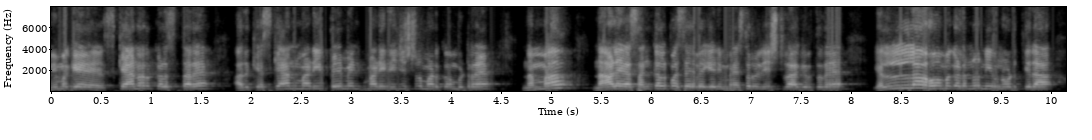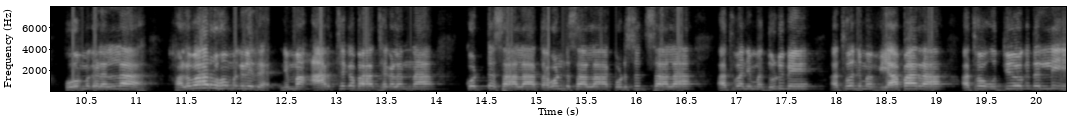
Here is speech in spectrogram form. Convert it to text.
ನಿಮಗೆ ಸ್ಕ್ಯಾನರ್ ಕಳಿಸ್ತಾರೆ, ಅದಕ್ಕೆ ಸ್ಕ್ಯಾನ್ ಮಾಡಿ, ಪೇಮೆಂಟ್ ಮಾಡಿ ರಿಜಿಸ್ಟರ್ ಮಾಡ್ಕೊಂಡ್ಬಿಟ್ರೆ ನಮ್ಮ ನಾಳೆಯ ಸಂಕಲ್ಪ ಸೇವೆಗೆ ನಿಮ್ಮ ಹೆಸರು ರಿಜಿಸ್ಟರ್ ಆಗಿರ್ತದೆ. ಎಲ್ಲ ಹೋಮಗಳನ್ನು ನೀವು ನೋಡ್ತೀರಾ. ಹೋಮಗಳೆಲ್ಲ ಹಲವಾರು ಹೋಮಗಳಿದೆ. ನಿಮ್ಮ ಆರ್ಥಿಕ ಬಾಧ್ಯಗಳನ್ನ ಕೊಟ್ಟ ಸಾಲ, ತಗೊಂಡ ಸಾಲ, ಕೊಡಿಸಿದ ಸಾಲ, ಅಥವಾ ನಿಮ್ಮ ದುಡಿಮೆ, ಅಥವಾ ನಿಮ್ಮ ವ್ಯಾಪಾರ, ಅಥವಾ ಉದ್ಯೋಗದಲ್ಲಿ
